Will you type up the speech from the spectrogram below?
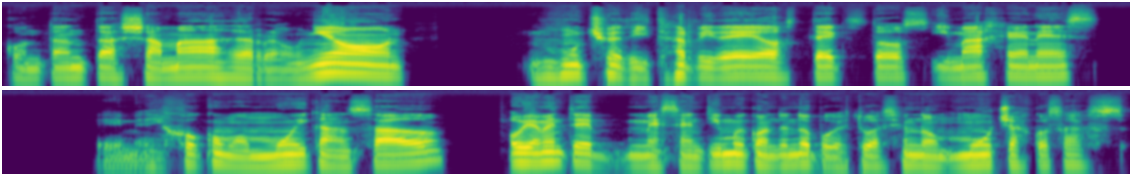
con tantas llamadas de reunión, mucho editar videos, textos, imágenes. Eh, me dejó como muy cansado. Obviamente me sentí muy contento porque estuve haciendo muchas cosas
